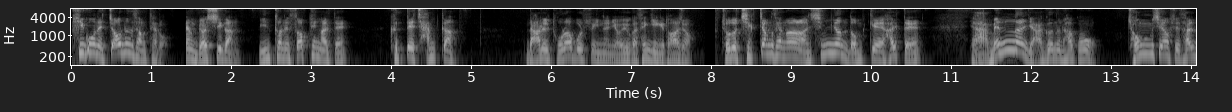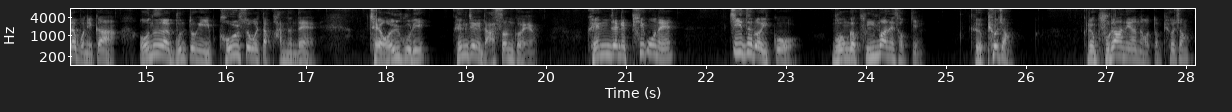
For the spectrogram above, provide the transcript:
피곤에 쩔은 상태로 그냥 몇 시간 인터넷 서핑할 때 그때 잠깐 나를 돌아볼 수 있는 여유가 생기기도 하죠. 저도 직장생활 한 10년 넘게 할 때 야 맨날 야근을 하고 정신없이 살다 보니까 어느 날 문득 이 거울 속을 딱 봤는데 제 얼굴이 굉장히 낯선 거예요. 굉장히 피곤해 찌들어 있고 무언가 불만에 섞인 그 표정 그리고 불안해하는 어떤 표정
